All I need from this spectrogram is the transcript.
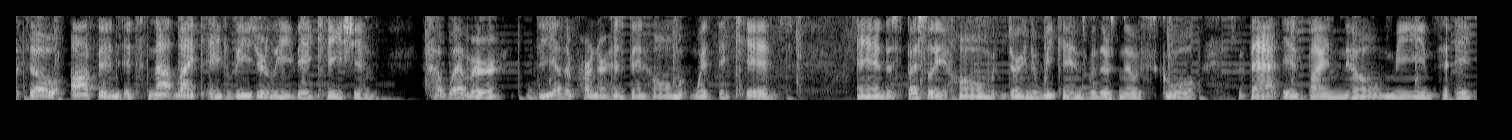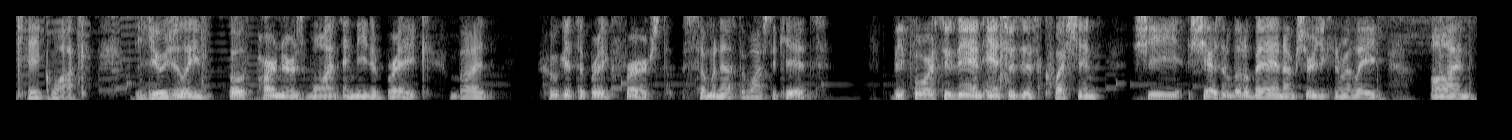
So often it's not like a leisurely vacation. However, the other partner has been home with the kids, and especially home during the weekends where there's no school. That is by no means a cakewalk. Usually, both partners want and need a break, but who gets a break first? Someone has to watch the kids. Before Suzanne answers this question, she shares a little bit, and I'm sure you can relate, on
